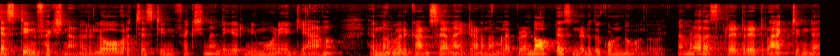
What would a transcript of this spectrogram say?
ചെസ്റ്റ് ഇൻഫെക്ഷനാണ് ഒരു ലോവർ ചെസ്റ്റ് ഇൻഫെക്ഷൻ അല്ലെങ്കിൽ ഒരു ന്യൂമോണിയൊക്കെ ആണോ എന്നുള്ളൊരു കൺസേൺ ആയിട്ടാണ് നമ്മൾ എപ്പോഴും ഡോക്ടേഴ്സിന്റെ അടുത്ത് കൊണ്ടുപോകുന്നത്. നമ്മുടെ റെസ്പിറേറ്ററി ട്രാക്റ്റിന്റെ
